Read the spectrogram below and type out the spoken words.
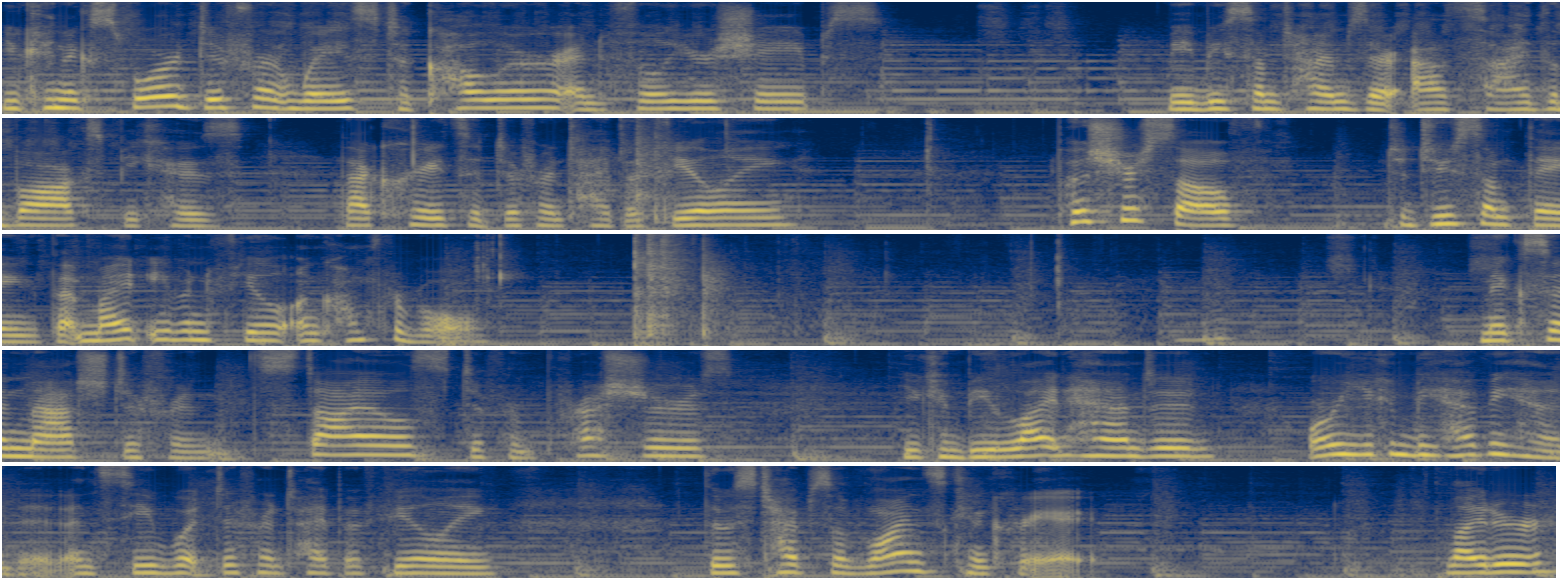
You can explore different ways to color and fill your shapes. Maybe sometimes they're outside the box because that creates a different type of feeling. Push yourself to do something that might even feel uncomfortable. Mix and match different styles, different pressures, you can be light-handed or you can be heavy-handed and see what different type of feeling those types of lines can create. Lighter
